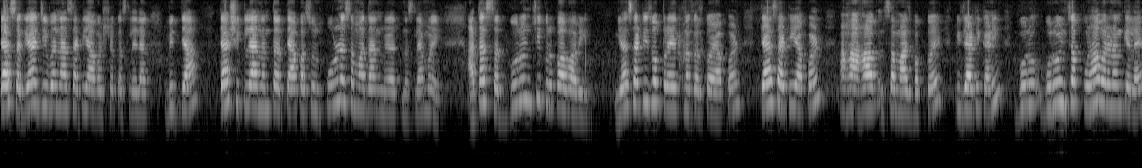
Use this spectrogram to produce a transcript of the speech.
त्या सगळ्या जीवनासाठी आवश्यक असलेल्या विद्या त्या शिकल्यानंतर त्यापासून पूर्ण समाधान मिळत नसल्यामुळे आता सद्गुरूंची कृपा व्हावी यासाठी जो प्रयत्न करतो आहे आपण त्यासाठी आपण हा हा समाज बघतो आहे की ज्या ठिकाणी गुरु गुरूंचं पुन्हा वर्णन केलं आहे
